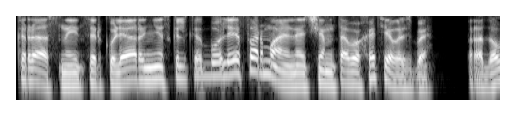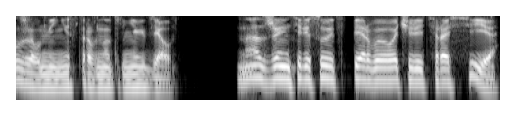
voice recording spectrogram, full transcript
красный циркуляр несколько более формально, чем того хотелось бы», продолжил министр внутренних дел. «Нас же интересует в первую очередь Россия,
